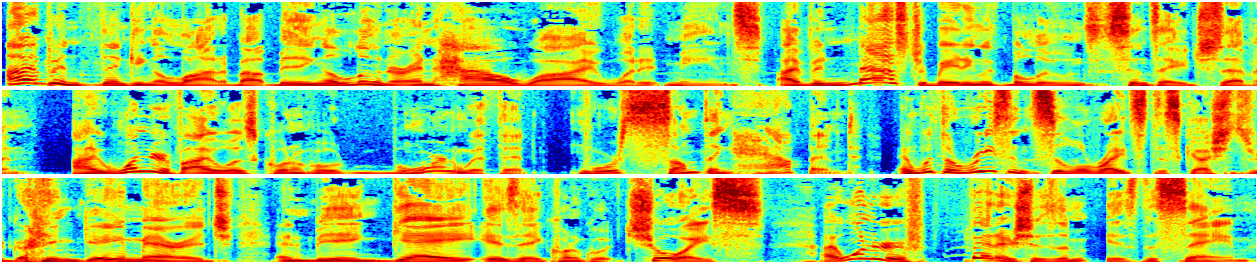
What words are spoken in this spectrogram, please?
I've been thinking a lot about being a looner and how, why, what it means. I've been masturbating with balloons since age seven. I wonder if I was quote unquote born with it or something happened. And with the recent civil rights discussions regarding gay marriage and being gay is a quote unquote choice, I wonder if fetishism is the same.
